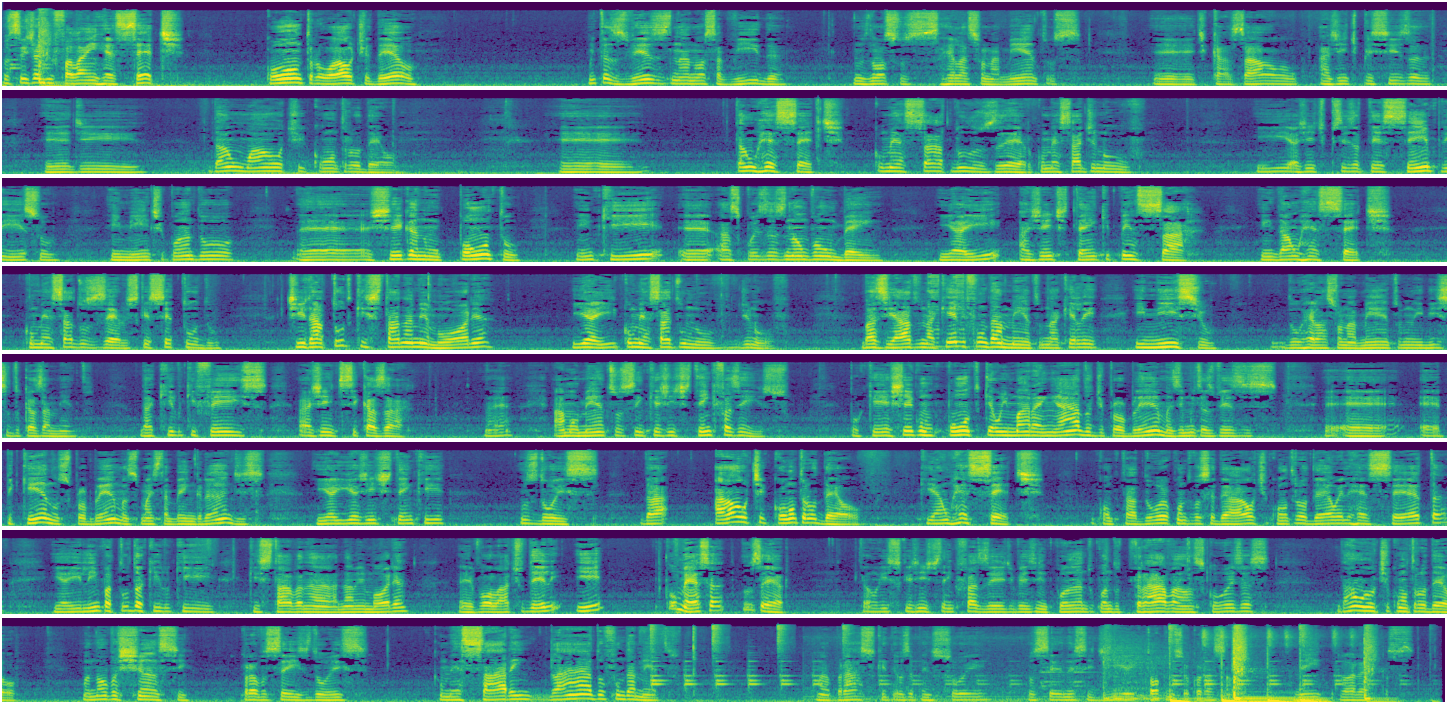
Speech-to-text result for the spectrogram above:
Você já viu falar em reset? Ctrl Alt Del? Muitas vezes na nossa vida, nos nossos relacionamentos é, de casal, a gente precisa é, de dar um Alt Ctrl Del. É, dar um reset, começar do zero, começar de novo. E a gente precisa ter sempre isso em mente quando é, chega num ponto em que é, as coisas não vão bem. E aí a gente tem que pensar em dar um reset, começar do zero, esquecer tudo, tirar tudo que está na memória e aí começar de novo, de novo, baseado naquele fundamento, naquele início do relacionamento, no início do casamento daquilo que fez a gente se casar. Né? Há momentos em que a gente tem que fazer isso, porque chega um ponto que é um emaranhado de problemas e muitas vezes é, é, é pequenos problemas, mas também grandes, e aí a gente tem que os dois dar Alt Ctrl Del, que é um reset. O computador, quando você der Alt Ctrl Del, ele reseta e aí limpa tudo aquilo que que estava na, na memória é, volátil dele e começa do zero. Então isso que a gente tem que fazer de vez em quando, quando travam as coisas, dá um Alt Ctrl Del, uma nova chance para vocês dois começarem lá do fundamento. Um abraço, que Deus abençoe você nesse dia e toque no seu coração. Amém. Glória a Deus.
